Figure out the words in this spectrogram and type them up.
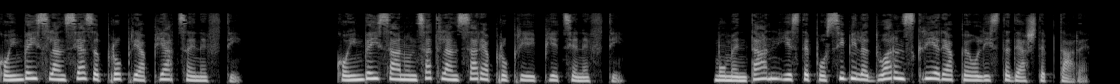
Coinbase lansează propria piață NFT. Coinbase a anunțat lansarea propriei piețe NFT. Momentan este posibilă doar înscrierea pe o listă de așteptare.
